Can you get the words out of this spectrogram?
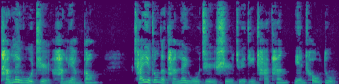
糖类物质含量高。茶叶中的糖类物质是决定茶汤粘稠度、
